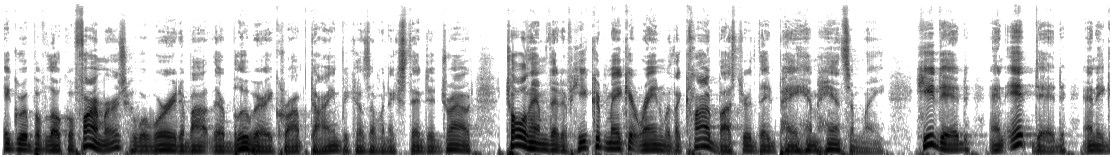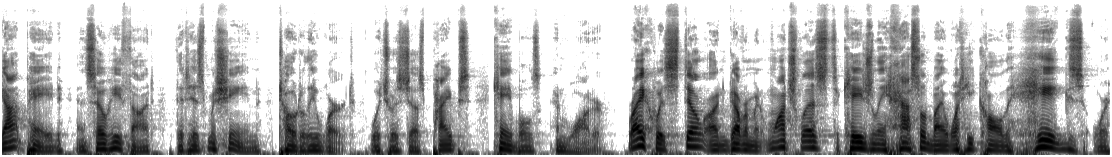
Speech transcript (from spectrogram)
a group of local farmers who were worried about their blueberry crop dying because of an extended drought told him that if he could make it rain with a cloudbuster, they'd pay him handsomely. He did, and it did, and he got paid, and so he thought that his machine totally worked, which was just pipes, cables, and water. Reich was still on government watch lists, occasionally hassled by what he called HIGs or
